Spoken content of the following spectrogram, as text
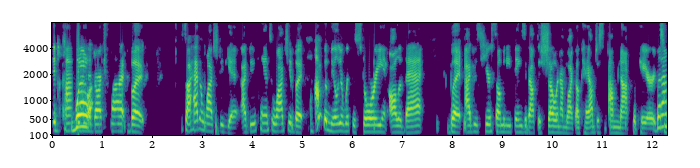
it kind of well, in a dark spot. But so I haven't watched it yet. I do plan to watch it, but I'm familiar with the story and all of that. But I just hear so many things about the show, and I'm like, okay, I'm just I'm not prepared But to I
